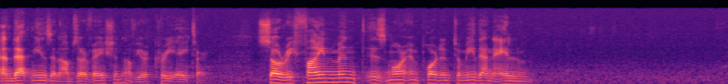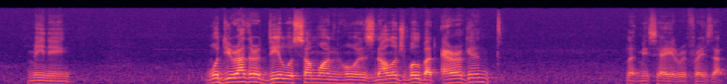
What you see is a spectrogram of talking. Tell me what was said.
and that means an observation of your creator. So refinement is more important to me than ilm. Meaning, would you rather deal with someone who is knowledgeable but arrogant? Let me say, rephrase that.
